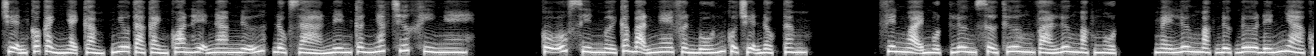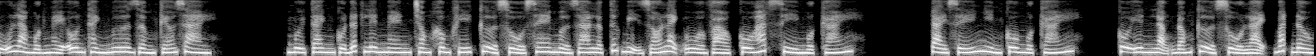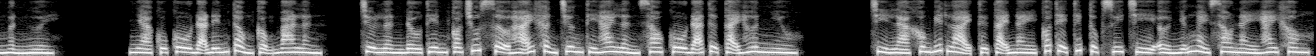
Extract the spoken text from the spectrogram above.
Chuyện có cảnh nhạy cảm, miêu tả cảnh quan hệ nam nữ, độc giả nên cân nhắc trước khi nghe. Cô Úc xin mời các bạn nghe phần 4 của truyện độc tâm. Phiên ngoại một lương sở thương và lương mặc một. Ngày lương mặc được đưa đến nhà cũ là một ngày ôn thành mưa dầm kéo dài. Mùi tanh của đất lên men trong không khí cửa sổ xe mở ra lập tức bị gió lạnh ùa vào cô hắt xì một cái. Tài xế nhìn cô một cái. Cô yên lặng đóng cửa sổ lại bắt đầu ngẩn người. Nhà cũ cô đã đến tổng cộng 3 lần. Trừ lần đầu tiên có chút sợ hãi khẩn trương thì hai lần sau cô đã tự tại hơn nhiều. Chỉ là không biết loại tự tại này có thể tiếp tục duy trì ở những ngày sau này hay không.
